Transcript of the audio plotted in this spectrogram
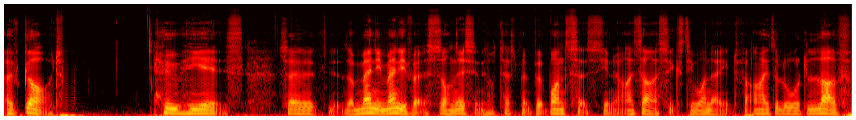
of God, who He is. So there are many, many verses on this in the Old Testament, but one says, you know, Isaiah 61 8, For I, the Lord, love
